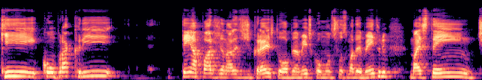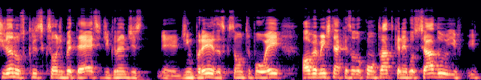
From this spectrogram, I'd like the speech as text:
Que comprar CRI tem a parte de análise de crédito, obviamente, como se fosse uma debenture, mas tem, tirando os CRIs que são de BTS, de grandes eh, de empresas, que são AAA, obviamente tem a questão do contrato que é negociado e, e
